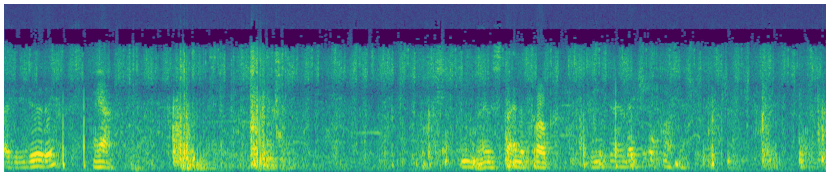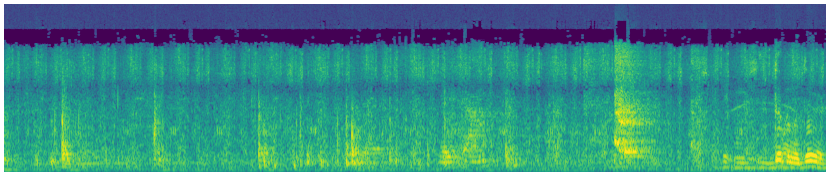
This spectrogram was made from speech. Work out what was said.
Even die deur dicht. Ja. Een hele steile trap. We moeten een beetje oppassen. Dubbele deur.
